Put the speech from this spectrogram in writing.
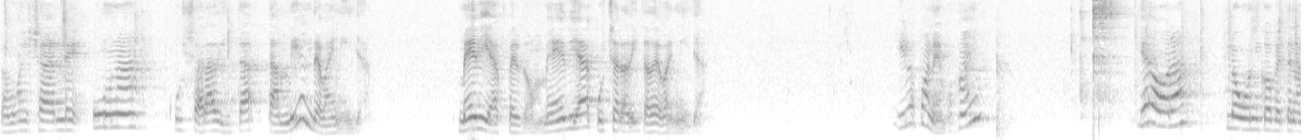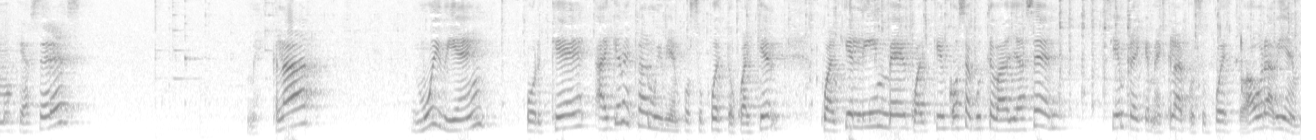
Vamos a echarle una cucharadita también de vainilla. Media, perdón, media cucharadita de vainilla. Y lo ponemos ahí. Y ahora lo único que tenemos que hacer es mezclar muy bien. Porque hay que mezclar muy bien, por supuesto. Cualquier, cualquier cualquier cosa que usted vaya a hacer, siempre hay que mezclar, por supuesto. Ahora bien,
